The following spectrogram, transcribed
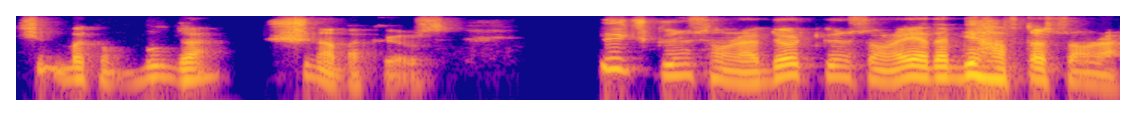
Şimdi bakın burada şuna bakıyoruz. 3 gün sonra, 4 gün sonra ya da bir hafta sonra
